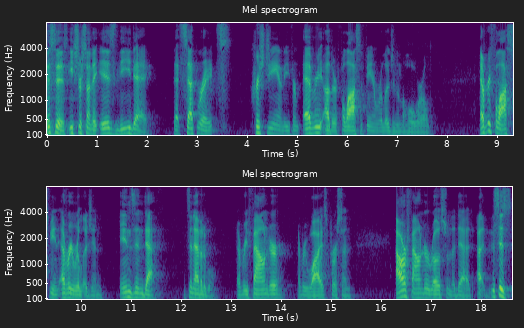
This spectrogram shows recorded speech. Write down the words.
This is, Easter Sunday is the day that separates Christianity from every other philosophy and religion in the whole world. Every philosophy and every religion ends in death. It's inevitable. Every founder, every wise person. Our founder rose from the dead. Uh, this is,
